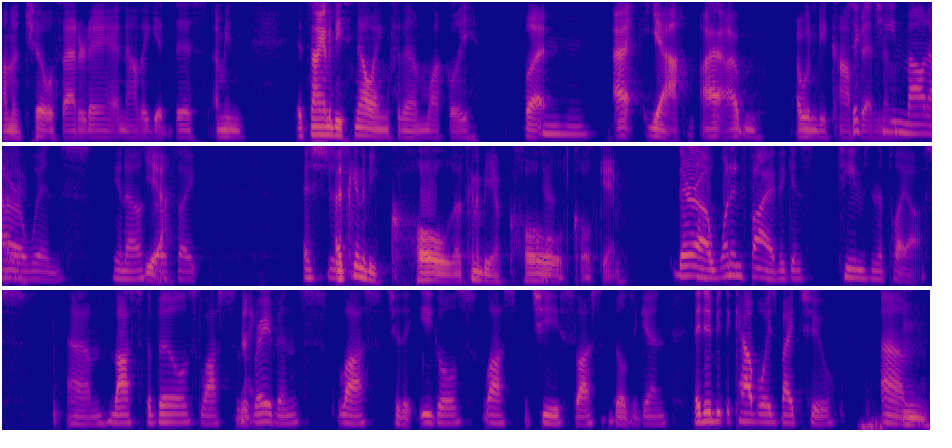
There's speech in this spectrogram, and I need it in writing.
on a chill Saturday, and now they get this. I mean, it's not going to be snowing for them, luckily, but Mhm. I yeah, I I'm I wouldn't be confident. in them. sixteen mile an hour winds. You know, so Yeah. it's like it's just It's going to be cold. That's going to be a cold, cold game. they're uh, one in five against teams in the playoffs. Um, lost to the Bills, lost to the Nice. Ravens, lost to the Eagles, lost to the Chiefs, lost to the Bills again. They did beat the Cowboys by two, um, Mm.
